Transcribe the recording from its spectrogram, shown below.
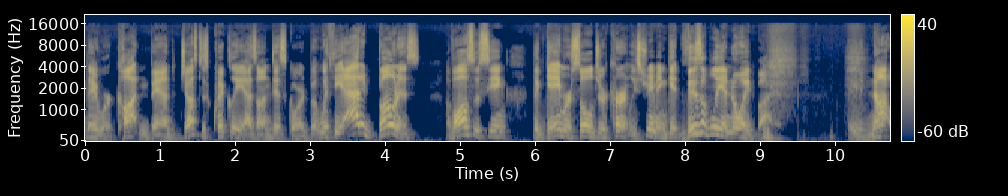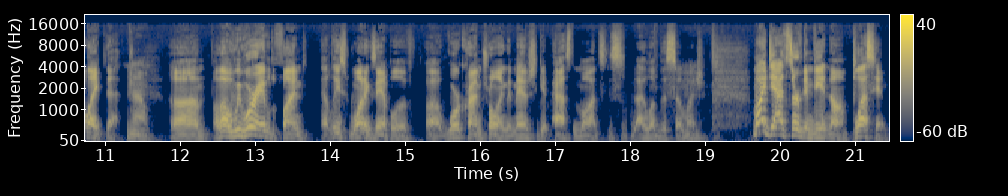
They were caught and banned just as quickly as on Discord, but with the added bonus of also seeing the gamer soldier currently streaming get visibly annoyed by it. they did not like that. No. Um, although we were able to find at least one example of uh, war crime trolling that managed to get past the mods. This is, I love this so much. My dad served in Vietnam. Bless him.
